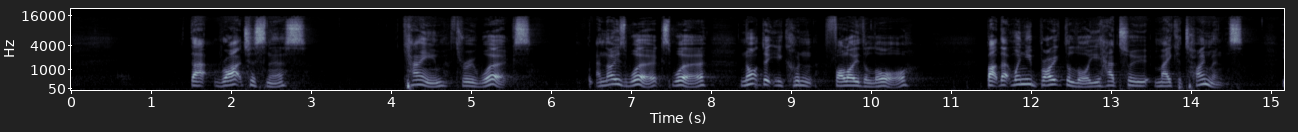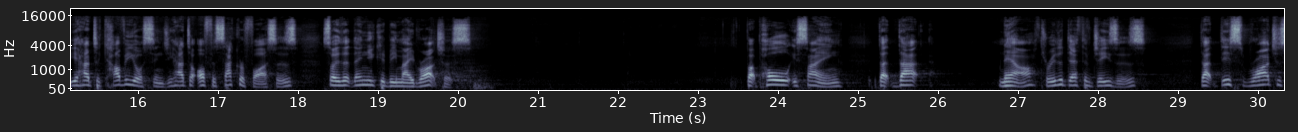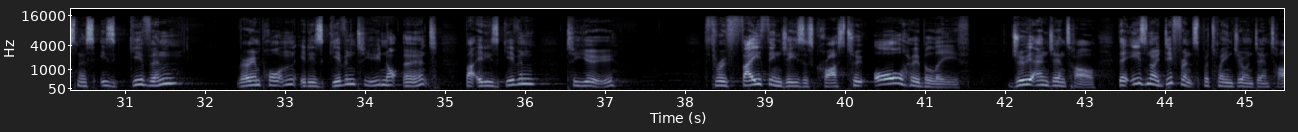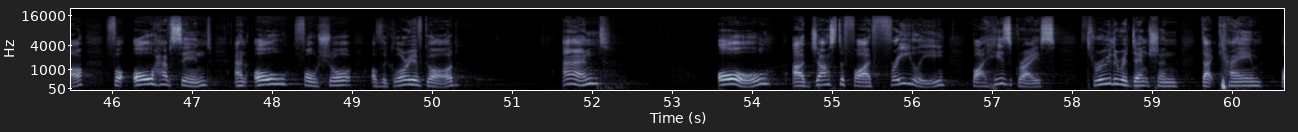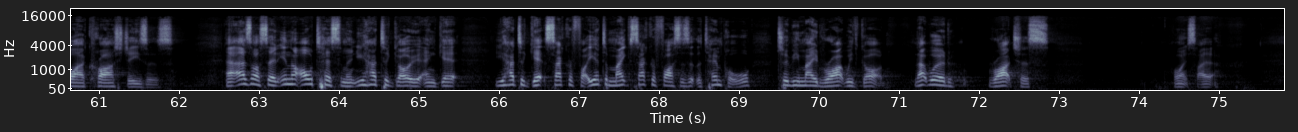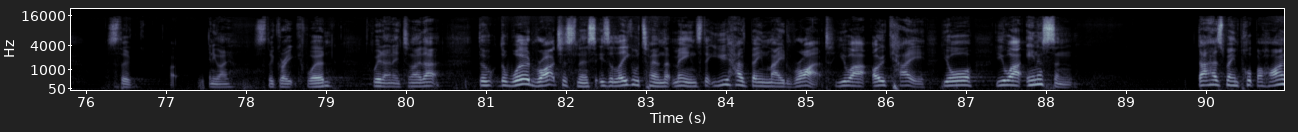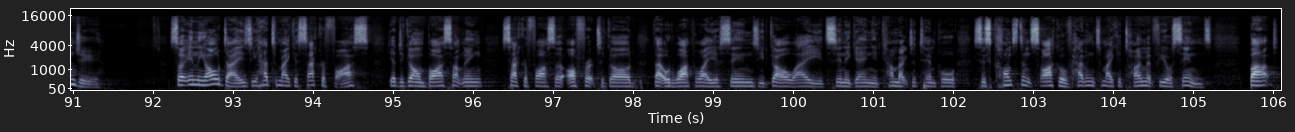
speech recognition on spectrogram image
that righteousness came through works. And those works were not that you couldn't follow the law, but that when you broke the law, you had to make atonements. You had to cover your sins. You had to offer sacrifices so that then you could be made righteous. But Paul is saying that that now, through the death of Jesus, that this righteousness is given, very important, it is given to you, not earned, but it is given to you through faith in Jesus Christ to all who believe, Jew and Gentile. There is no difference between Jew and Gentile, for all have sinned and all fall short of the glory of God, and all are justified freely by His grace through the redemption that came by Christ Jesus. Now, as I said, in the Old Testament, you had to go and get you had to get sacrifice you had to make sacrifices at the temple to be made right with God. That word righteous, I won't say it. It's the anyway, it's the Greek word. We don't need to know that. The, the word righteousness is a legal term that means that you have been made right. You are okay. You're, you are innocent. That has been put behind you. So in the old days, you had to make a sacrifice. You had to go and buy something, sacrifice it, offer it to God. That would wipe away your sins. You'd go away, you'd sin again, you'd come back to temple. It's this constant cycle of having to make atonement for your sins. But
